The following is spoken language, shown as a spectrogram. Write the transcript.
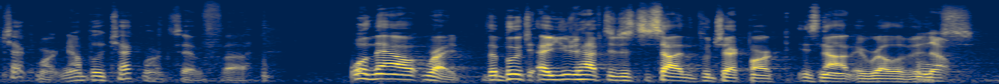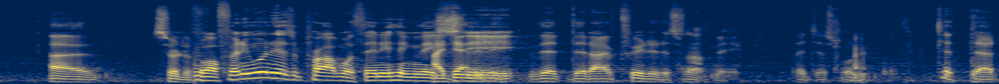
check mark. Now blue check marks have. Uh, Well, now, right. The blue, uh, you'd have to just decide the blue check mark is not irrelevant. No. Uh, sort of. well, if anyone has a problem with anything they Identity. see that, that I've tweeted, it's not me. I just want to get that.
